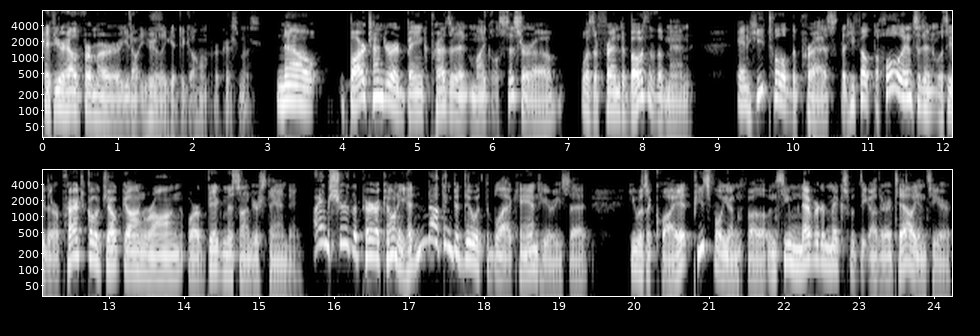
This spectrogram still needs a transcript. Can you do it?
if you're held for murder, you don't usually get to go home for Christmas. Now, bartender and bank president Michael Cicero was a friend to both of the men, and he told the press that he felt the whole incident was either a practical joke gone wrong or a big misunderstanding. I am sure that Perricone had nothing to do with the Black Hand here, he said. He was a quiet, peaceful young fellow and seemed never to mix with the other Italians here.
